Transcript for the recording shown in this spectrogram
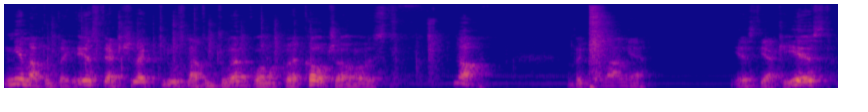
Nie ma tutaj, jest jakiś lekki luz na tym czułenku, ono klekocze, ono jest, no, wykonanie jest jakie jest,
